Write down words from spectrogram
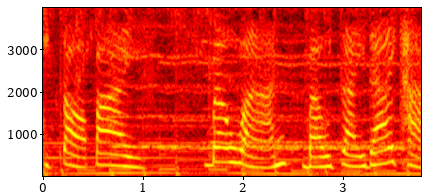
อีกต่อไป เบาหวาน เบาใจได้ค่ะ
